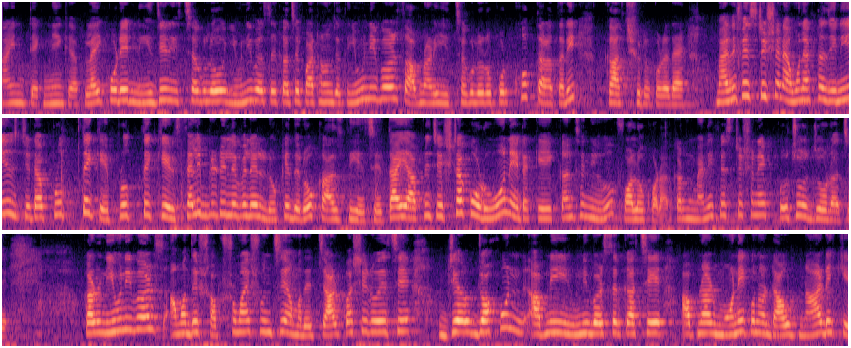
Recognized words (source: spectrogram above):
nine technique apply করে নিজের ইচ্ছাগুলো ইউনিভার্সের কাছে পাঠানো, যাতে ইউনিভার্স আপনার এই ইচ্ছাগুলোর ওপর খুব তাড়াতাড়ি কাজ শুরু করে দেয়। ম্যানিফেস্টেশন এমন একটা জিনিস, যেটা প্রত্যেকে, প্রত্যেকের সেলিব্রিটি লেভেলের লোকেদেরও কাজ দিয়েছে। তাই আপনি চেষ্টা করুন এটাকে কন্টিনিউ ফলো করার, কারণ ম্যানিফেস্টেশনে প্রচুর জোর আছে। কারণ ইউনিভার্স আমাদের সব সময় শুনছে, আমাদের চারপাশে রয়েছে। যে, যখন আপনি ইউনিভার্সের কাছে আপনার মনে কোনো ডাউট না রেখে,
